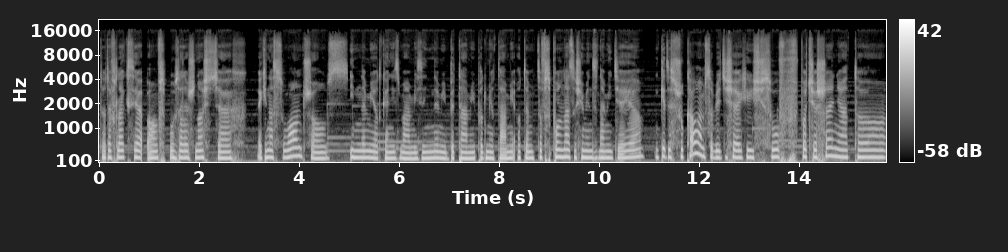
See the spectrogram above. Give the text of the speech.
to refleksja o współzależnościach, jakie nas łączą z innymi organizmami, z innymi bytami, podmiotami, o tym, co wspólne, co się między nami dzieje kiedy szukałam sobie dzisiaj jakichś słów pocieszenia, to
